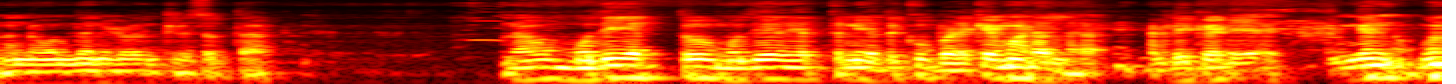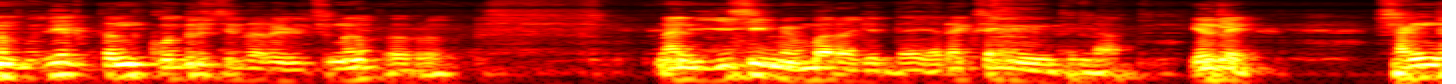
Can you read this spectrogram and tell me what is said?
ನನ್ನ ವಂದನೆಗಳನ್ನು ತಿಳಿಸುತ್ತಾ, ನಾವು ಮುದೆ ಎತ್ತು, ಮುದೆ ಎದಕ್ಕೂ ಬಳಕೆ ಮಾಡಲ್ಲ. ಹಳ್ಳಿ ಕಡೆ ಹಂಗೆ ನಮ್ಮನ್ನು ಮುದೆ ತಂದು ಕುದುರಿಸಿದ್ದಾರೆ ವಿಶ್ವನಾಥ್ ಅವರು. ನಾನು ಇ ಸಿ ಮೆಂಬರ್ ಆಗಿದ್ದೆ, ಎಲೆಕ್ಷನ್ ನಿಂತಿಲ್ಲ ಇರಲಿ, ಸಂಘ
